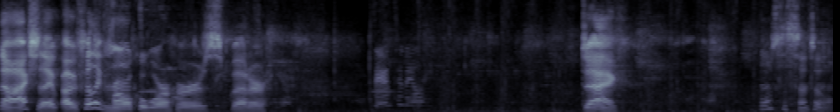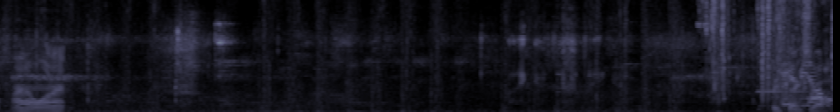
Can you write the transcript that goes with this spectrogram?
No, actually, I, I feel like Miracle Worker is better. Dang. What's the Sentinel? I don't want it. Big thanks, y'all.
